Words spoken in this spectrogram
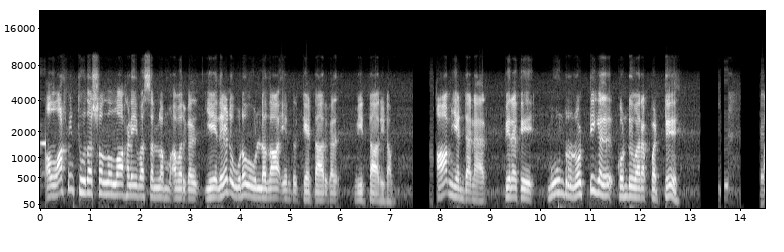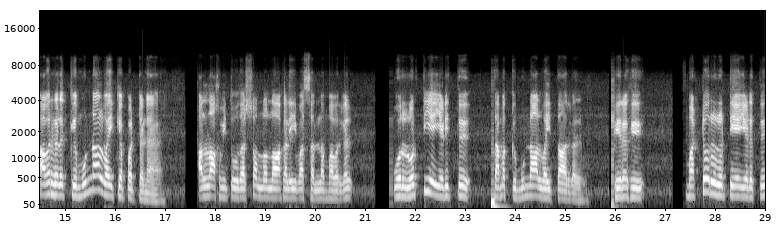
அல்லாஹ்வின் தூதர் ஸல்லல்லாஹு வசல்லம் அவர்கள் ஏதேனும் உணவு உள்ளதா என்று கேட்டார்கள் வீட்டாரிடம். ஆம் என்றனர். பிறகு மூன்று ரொட்டிகள் கொண்டு வரப்பட்டு அவர்களுக்கு முன்னால் வைக்கப்பட்டன. அல்லாஹுவின் தூதர் ஸல்லல்லாஹு அலைஹி வசல்லம் அவர்கள் ஒரு ரொட்டியை எடுத்து தமக்கு முன்னால் வைத்தார்கள். பிறகு மற்றொரு ரொட்டியை எடுத்து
